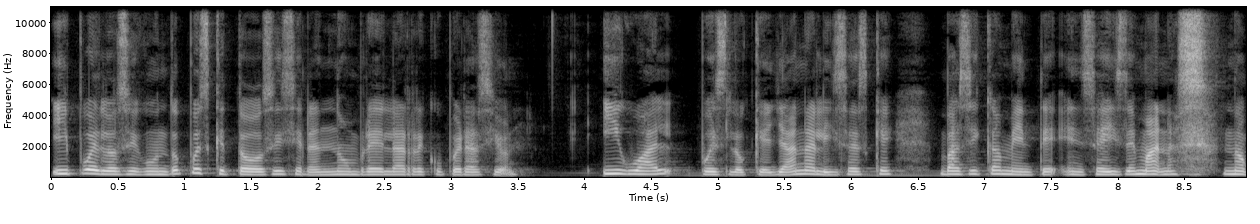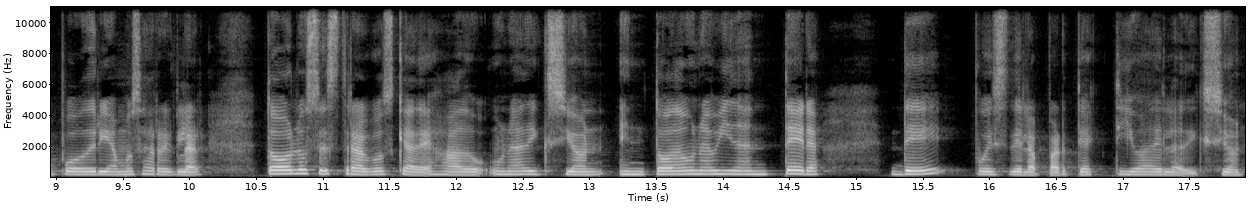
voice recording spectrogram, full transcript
Y pues lo segundo pues que todo se hiciera en nombre de la recuperación. Igual, pues lo que ella analiza es que básicamente en seis semanas no podríamos arreglar todos los estragos que ha dejado una adicción en toda una vida entera de, pues, de la parte activa de la adicción.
